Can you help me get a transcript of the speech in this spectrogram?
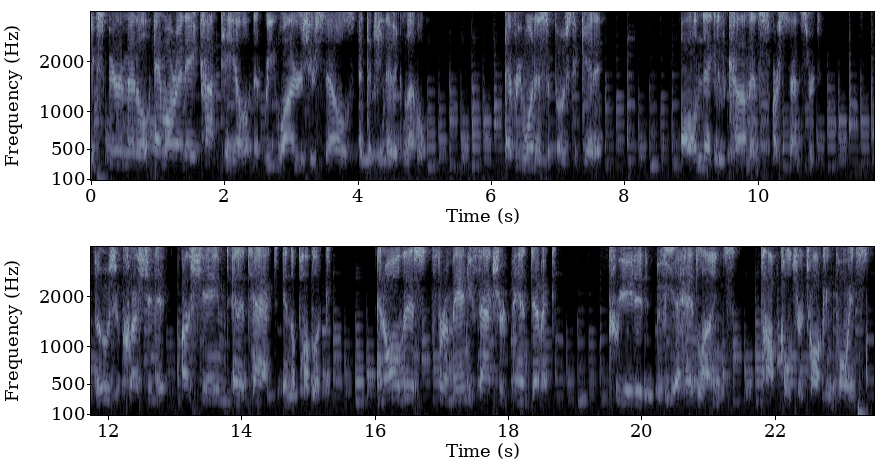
An experimental mRNA cocktail that rewires your cells at the genetic level. Everyone is supposed to get it. All negative comments are censored. Those who question it are shamed and attacked in the public. And all this for a manufactured pandemic created via headlines, pop culture talking points,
